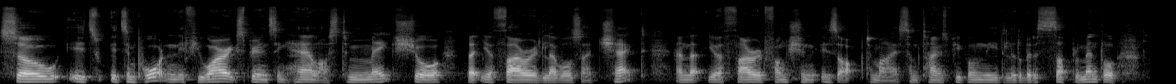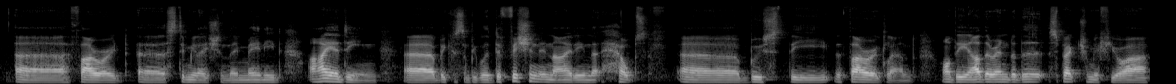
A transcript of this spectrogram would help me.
So it's, it's important if you are experiencing hair loss to make sure that your thyroid levels are checked and that your thyroid function is optimized. Sometimes people need a little bit of supplemental uh, thyroid uh, stimulation. They may need iodine uh, because some people are deficient in iodine that helps uh, boost the, the thyroid gland. On the other end of the spectrum, if you are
